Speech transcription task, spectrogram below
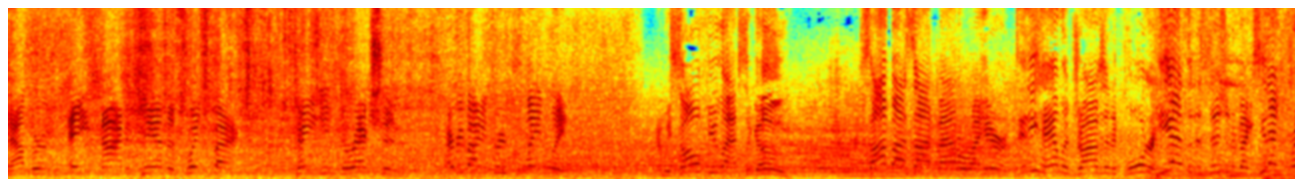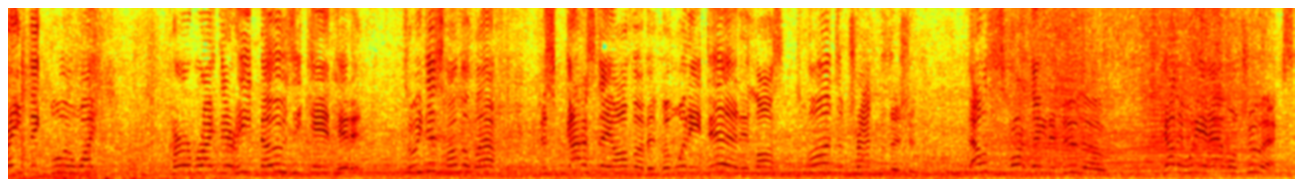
Now through eight, nine, and 10, the switchbacks. Changing direction. Everybody through cleanly. And we saw a few laps ago Side-by-side -side battle right here. Denny Hamlin drives in the corner. He has a decision to make. See that great big blue and white curb right there? He knows he can't hit it. So he just hung a left. Just got to stay off of it. But when he did, it lost tons of track position. That was a smart thing to do, though. Kelly, what do you have on Truex?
